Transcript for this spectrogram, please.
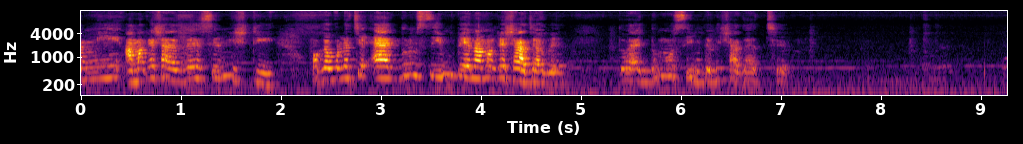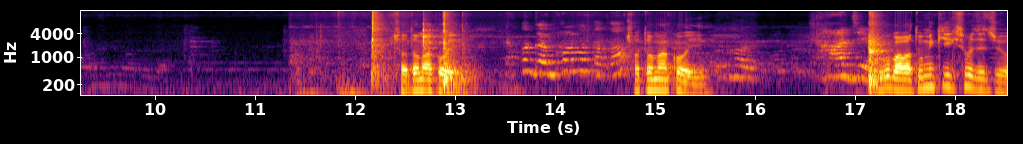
আমি আমাকে সাজাতে এসেছে মিষ্টি। ওকে বলেছে একদম সিম্পল আমাকে সাজাবে। তো একদম ও সিম্পলই সাজাচ্ছে। ছোট মা কই? ছোট মা কই? ও বাবা তুমি কি সজেছো?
